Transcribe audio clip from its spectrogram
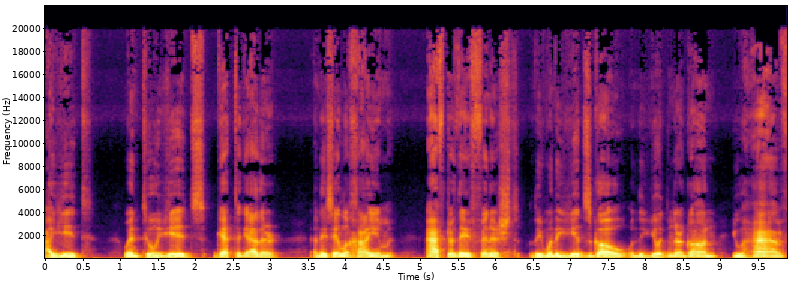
ayid. When two yids get together and they say l'chaim, after they've finished, the, when the yids go, when the yudin are gone, you have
